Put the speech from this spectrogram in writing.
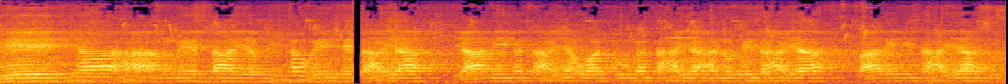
เยังเมตตายาพิฆเวเชรายายานิกตายาวันตุกันตายาอนุทิตายาปาริจิตายาสุต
